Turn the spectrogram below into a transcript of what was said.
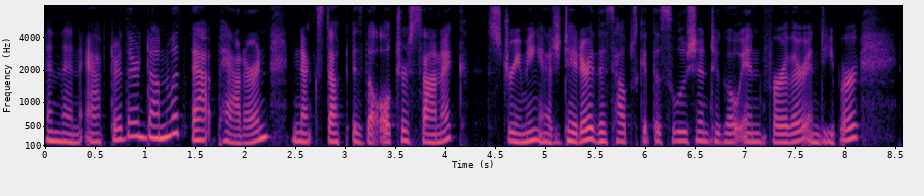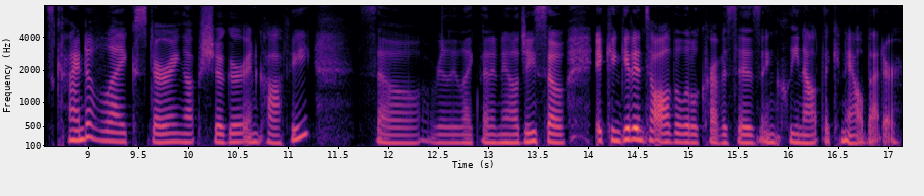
And then after they're done with that pattern, next up is the ultrasonic streaming agitator. This helps get the solution to go in further and deeper. It's kind of like stirring up sugar in coffee. So, really like that analogy. So, it can get into all the little crevices and clean out the canal better.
